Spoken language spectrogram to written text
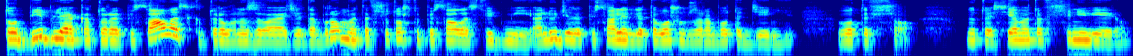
то Библия, которая писалась, которую вы называете добром, это все то, что писалось людьми, а люди это писали для того, чтобы заработать деньги. Вот и все. Ну, то есть я в это все не верю.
